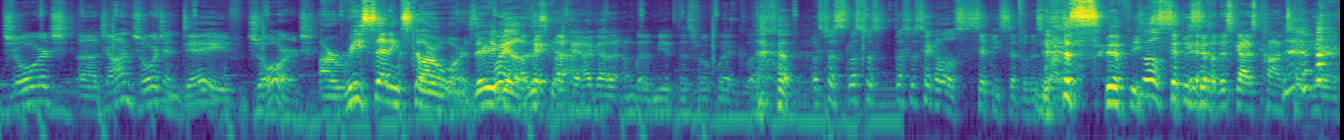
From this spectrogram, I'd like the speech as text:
George, uh, John, George, and Dave, George are resetting Star Wars. There you Wait, go. Okay, this guy. Okay, I got it. I'm gonna mute this real quick. Let's, let's, just let's just let's just take a little sippy sip of this. Guy's, sippy, a little sippy sip of this guy's content here.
